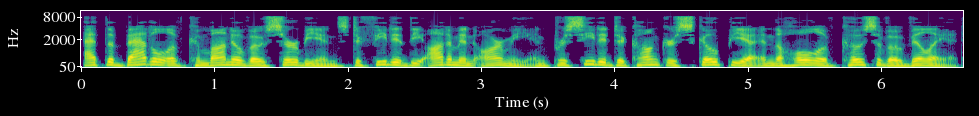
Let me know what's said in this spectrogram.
At the Battle of Kumanovo Serbians defeated the Ottoman army and proceeded to conquer Skopje and the whole of Kosovo Vilayet.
